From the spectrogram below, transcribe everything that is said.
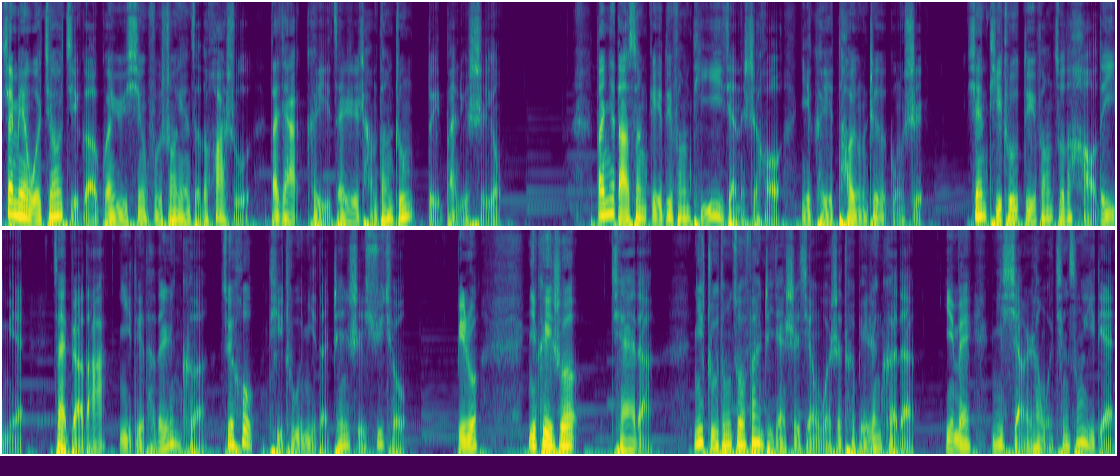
下面我教几个关于幸福双原则的话术，大家可以在日常当中对伴侣使用。当你打算给对方提意见的时候，你可以套用这个公式：先提出对方做得好的一面，再表达你对他的认可，最后提出你的真实需求。比如，你可以说：“亲爱的，你主动做饭这件事情，我是特别认可的，因为你想让我轻松一点，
